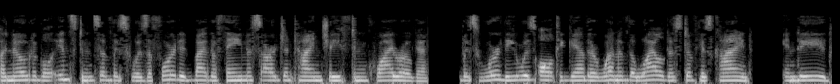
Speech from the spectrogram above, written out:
A notable instance of this was afforded by the famous Argentine chieftain Quiroga. This worthy was altogether one of the wildest of his kind. Indeed,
